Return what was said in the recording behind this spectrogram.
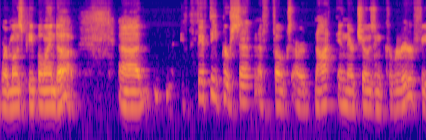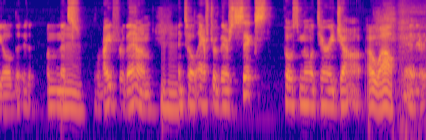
where most people end up. Uh, 50% of folks are not in their chosen career field, one that's mm. right for them, mm-hmm. until after their sixth post military job. Oh, wow. They're,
